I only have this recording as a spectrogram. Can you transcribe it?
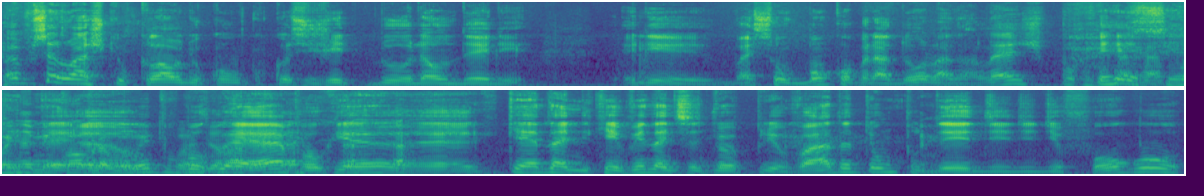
Mas você não acha que o Cláudio, com, com esse jeito durão dele, ele vai ser um bom cobrador lá na Leste? Porque, Sim, já me cobra muito, porque, pô, é, lá. porque é, quem, é da, quem vem da iniciativa privada tem um poder de, de, de fogo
